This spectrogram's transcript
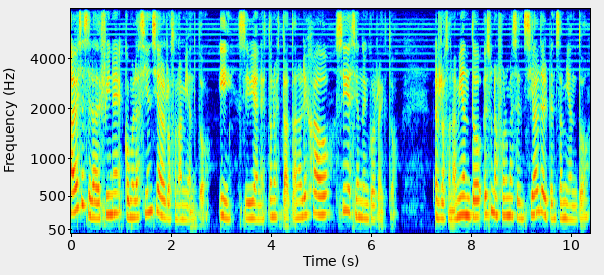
A veces se la define como la ciencia del razonamiento, y, si bien esto no está tan alejado, sigue siendo incorrecto. El razonamiento es una forma esencial del pensamiento,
